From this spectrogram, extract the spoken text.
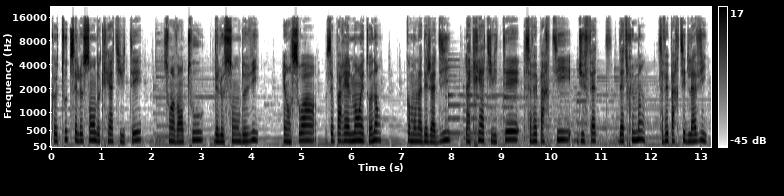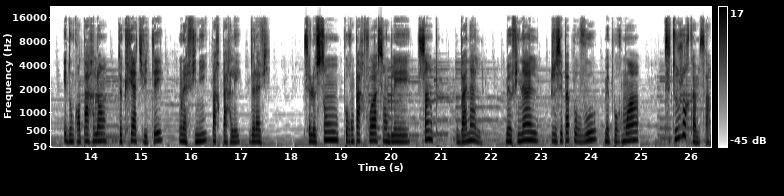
que toutes ces leçons de créativité sont avant tout des leçons de vie. Et en soi, c'est pas réellement étonnant. Comme on l'a déjà dit, la créativité, ça fait partie du fait d'être humain, ça fait partie de la vie. Et donc en parlant de créativité, on a fini par parler de la vie. Ces leçons pourront parfois sembler simples ou banales, mais au final, je sais pas pour vous, mais pour moi, c'est toujours comme ça.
